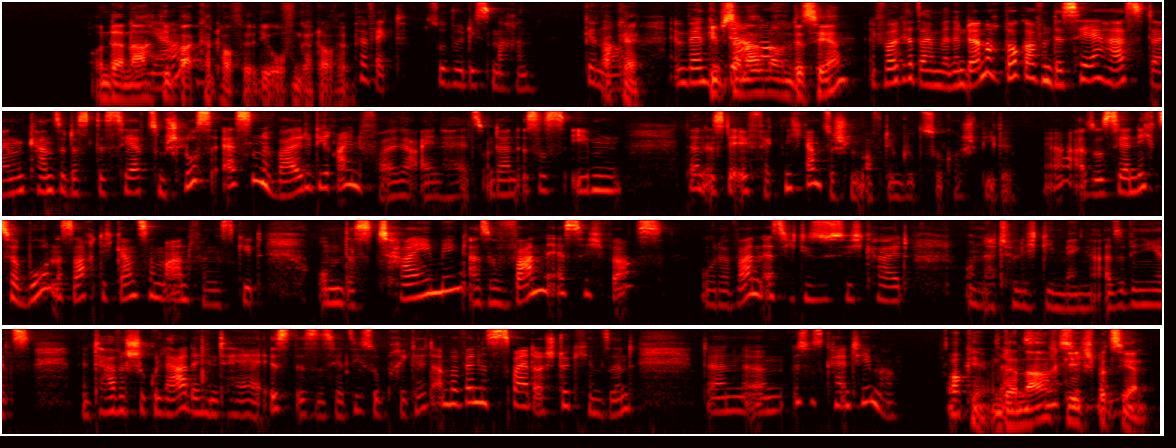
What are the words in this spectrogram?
und danach Ja. die Backkartoffel, die Ofenkartoffel. Perfekt, so würde ich es machen. Genau. Okay. Gibt es danach noch ein Dessert? Ich wollte gerade sagen, wenn du dann noch Bock auf ein Dessert hast, dann kannst du das Dessert zum Schluss essen, weil du die Reihenfolge einhältst. Und dann ist es eben, dann ist der Effekt nicht ganz so schlimm auf den Blutzuckerspiegel. Ja, also es ist ja nichts verboten, das sagte ich ganz am Anfang. Es geht um das Timing, also wann esse ich was oder wann esse ich die Süßigkeit und natürlich die Menge. Also wenn ihr jetzt eine Tafel Schokolade hinterher isst, ist es jetzt nicht so prickelnd, aber wenn es zwei, drei Stückchen sind, dann ähm, ist es kein Thema. Okay, und Dann danach gehe ich spazieren.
